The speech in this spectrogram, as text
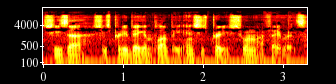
She's uh she's pretty big and plumpy, and she's pretty. She's one of my favorites.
